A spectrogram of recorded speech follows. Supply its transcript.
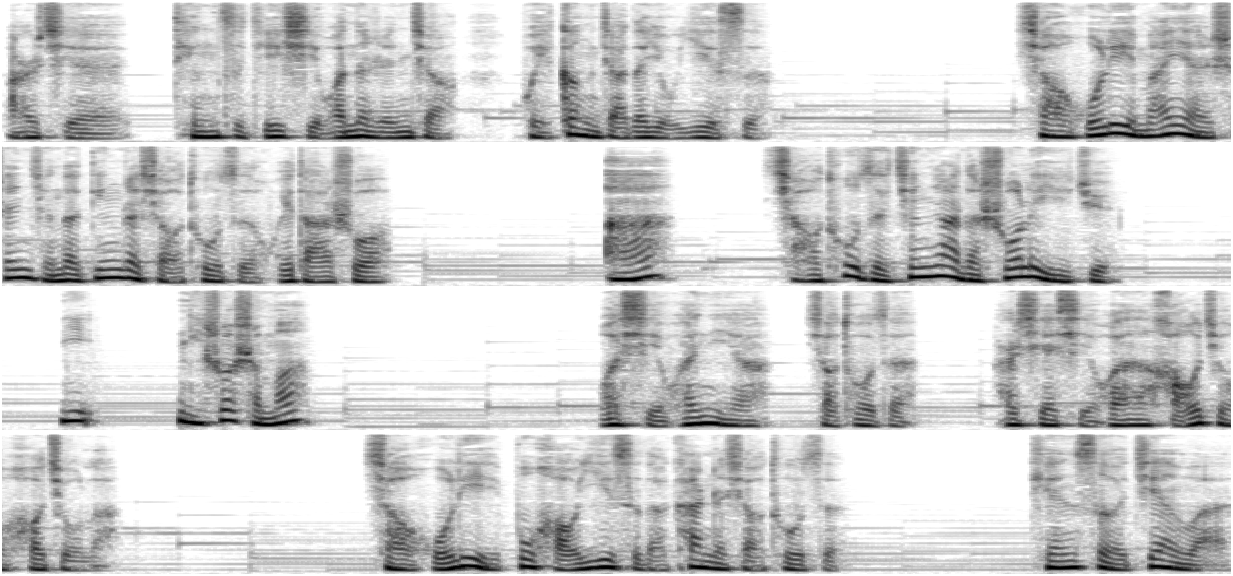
而且听自己喜欢的人讲，会更加的有意思。’”小狐狸满眼深情地盯着小兔子，回答说：“啊！”小兔子惊讶地说了一句：“你，你说什么？”“我喜欢你啊，小兔子，而且喜欢好久好久了。”小狐狸不好意思地看着小兔子。天色渐晚，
